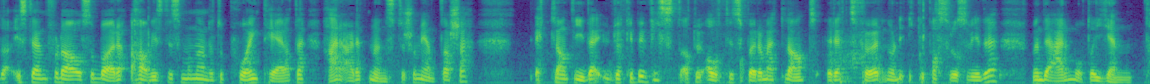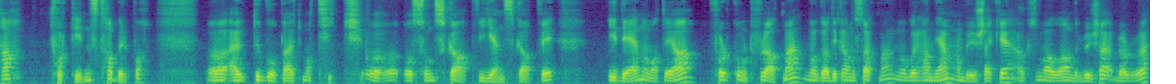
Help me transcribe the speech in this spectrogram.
da Istedenfor da også bare avvise det, så man nødt til å poengtere at det, her er det et mønster som gjentar seg. Et eller annet i deg, Du er ikke bevisst at du alltid spør om et eller annet rett før når det ikke passer osv., men det er en måte å gjenta fortidens tabber på. Og Det går på automatikk, og, og, og sånn skaper vi, gjenskaper vi ideen om at ja, folk kommer til å forlate meg, nå gadd ikke han å snakke med meg, nå går han hjem, han bryr seg ikke, akkurat som alle andre bryr seg, bla, bla, bla.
